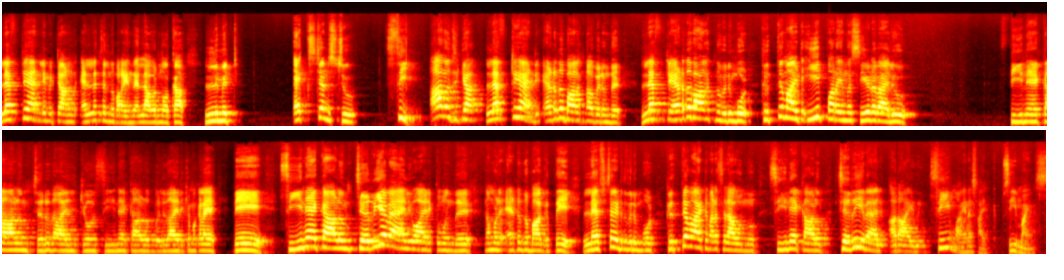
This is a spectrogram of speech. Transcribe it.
left hand limit ആണ് എൽ എച്ച് എന്ന് പറയുന്നത് എല്ലാവരും നോക്കാം. Limit x tends to C ആലോചിക്കുക. ലെഫ്റ്റ് ഹാൻഡ് ഇടത് ഭാഗത്ത് നിന്നാണ് വരുന്നത്. ലെഫ്റ്റ് ഇടത് ഭാഗത്ത് നിന്ന് വരുമ്പോൾ കൃത്യമായിട്ട് ഈ പറയുന്ന സിയുടെ വാല്യൂ സീനേക്കാളും ചെറുതായിരിക്കോ സീനേക്കാളും വലുതായിരിക്കും മക്കളെ. ദേ സീനേക്കാളും ചെറിയ വാല്യൂ ആയിരിക്കും എന്ത്? നമ്മൾ ഏറ്റത് ഭാഗത്തെ ലെഫ്റ്റ് സൈഡിൽ വരുമ്പോൾ കൃത്യമായിട്ട് മനസ്സിലാവുന്നു സീനേക്കാളും ചെറിയ വാല്യൂ അതായത് സി മൈനസ് ആയിരിക്കും. C minus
